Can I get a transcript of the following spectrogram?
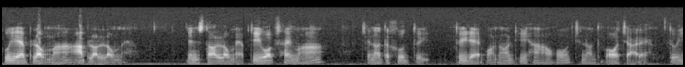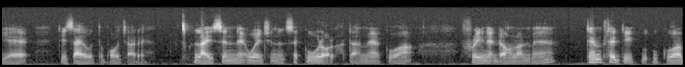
ကိုရဲ့ blog မှာ upload လုပ်မယ် install လုပ်မယ်ဒီ website မှာကျွန်တော်တစ်ခုတွေ့တွေ့တယ်ပေါ့နော်ဒီဟာကိုကျွန်တော်သဘောကျတယ်သူရဲ့ design ကိုသဘောကျတယ် license နဲ့ဝယ်ချင်တဲ့19ဒေါ်လာဒါပေမဲ့ကိုက free နဲ့ download မယ် template ဒီကိုကဘယ်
